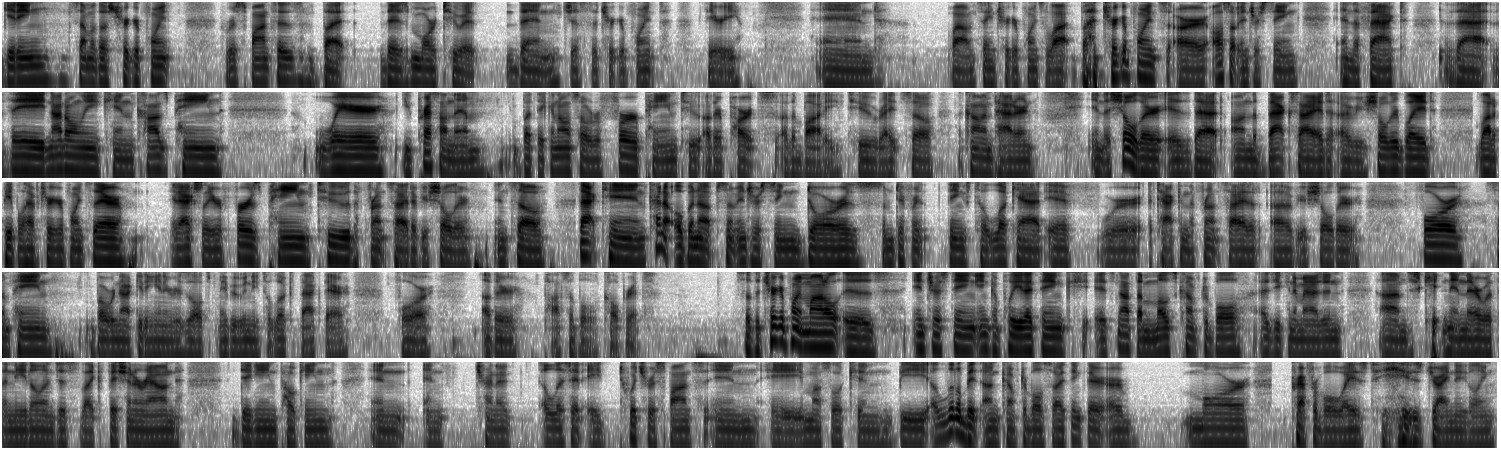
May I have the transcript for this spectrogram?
getting some of those trigger point responses, but there's more to it than just the trigger point theory. And wow, I'm saying trigger points a lot, but trigger points are also interesting in the fact that they not only can cause pain where you press on them, but they can also refer pain to other parts of the body too, right? So a common pattern in the shoulder is that on the backside of your shoulder blade, a lot of people have trigger points there. It actually refers pain to the front side of your shoulder. And so that can kind of open up some interesting doors, some different things to look at if we're attacking the front side of your shoulder for some pain, but we're not getting any results. Maybe we need to look back there for other possible culprits. So the trigger point model is interesting, incomplete. I think it's not the most comfortable, as you can imagine. Um, just getting in there with a needle and just like fishing around, digging, poking, and and trying to elicit a twitch response in a muscle can be a little bit uncomfortable. So I think there are more preferable ways to use dry needling.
